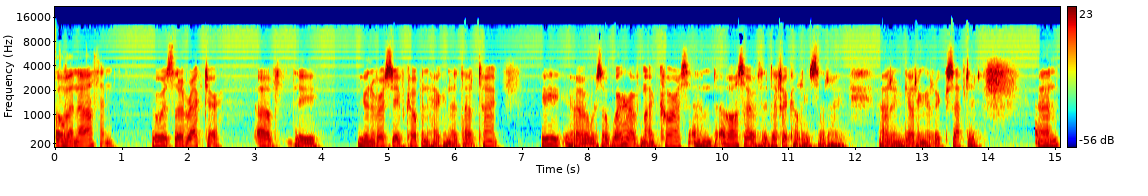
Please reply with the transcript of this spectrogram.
Ove Nathan, who was the rector of the University of Copenhagen at that time, he uh, was aware of my course and also of the difficulties that I had in getting it accepted. And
